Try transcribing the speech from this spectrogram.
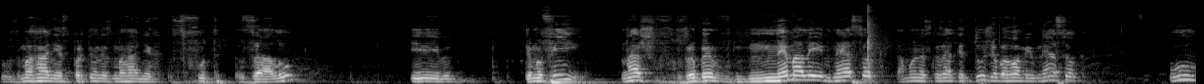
у змаганнях, спортивних змаганнях з футзалу. І Тимофій наш зробив немалий внесок, а можна сказати, дуже вагомий внесок у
